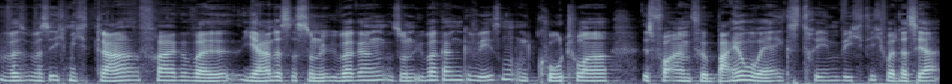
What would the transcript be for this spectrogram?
Was, was, ich mich da frage, weil ja, das ist so, eine Übergang, so ein Übergang gewesen und KOTOR ist vor allem für BioWare extrem wichtig, weil das ja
